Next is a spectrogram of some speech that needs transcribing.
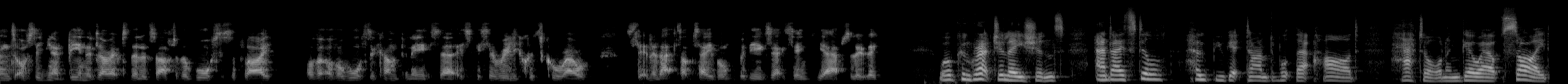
and obviously, you know, being the director that looks after the water supply of a, of a water company, it's a, it's, it's a really critical role sitting at that top table with the exec team. Yeah, absolutely. Well, congratulations, and I still hope you get time to put that hard hat on and go outside.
